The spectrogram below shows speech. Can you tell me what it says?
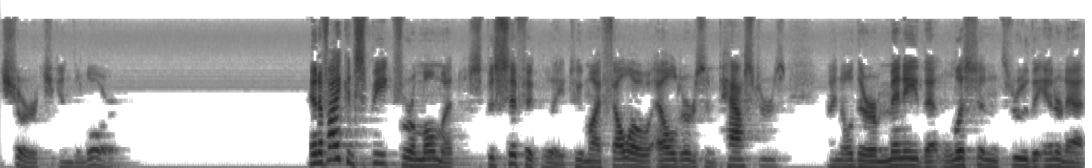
church in the Lord. And if I can speak for a moment specifically to my fellow elders and pastors, I know there are many that listen through the internet.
